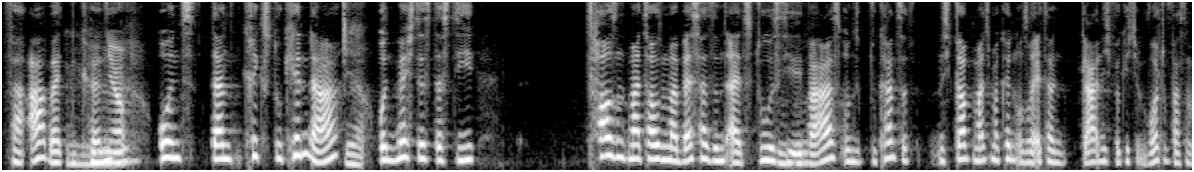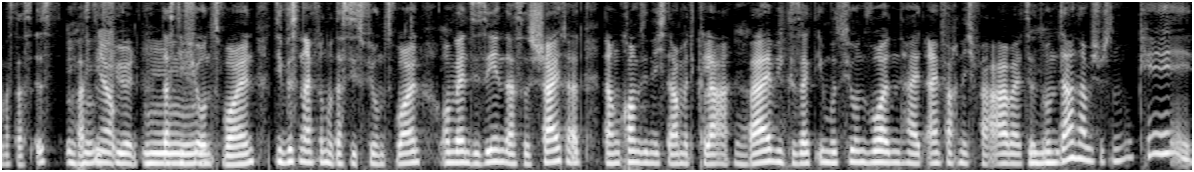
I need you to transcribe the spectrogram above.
verarbeiten können. Ja. Und dann kriegst du Kinder Ja. und möchtest, dass die tausendmal, tausendmal besser sind, als du es Mhm. je warst. Und du kannst es, ich glaube, manchmal können unsere Eltern gar nicht wirklich in Worte fassen, was das ist, was die Mhm. Ja. fühlen, dass die für uns wollen. Die wissen einfach nur, dass sie es für uns wollen. Und wenn sie sehen, dass es scheitert, dann kommen sie nicht damit klar. Weil, wie gesagt, Emotionen wurden halt einfach nicht verarbeitet. Mhm. Und dann habe ich verstanden, okay,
